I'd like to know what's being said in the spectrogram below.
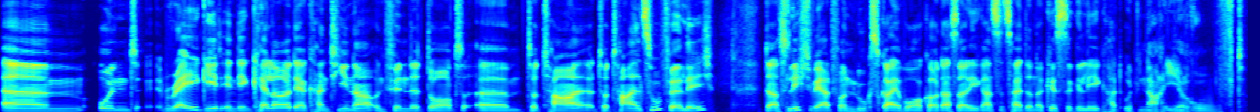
ähm, und Ray geht in den Keller der Kantina und findet dort ähm, total, total zufällig das Lichtwert von Luke Skywalker, das er die ganze Zeit in der Kiste gelegen hat und nach ihr ruft.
